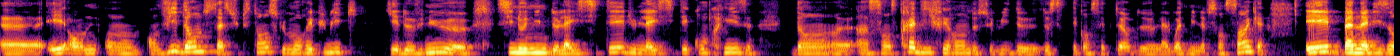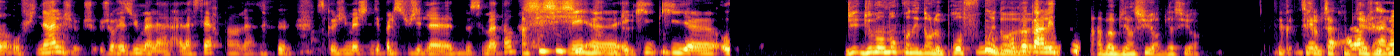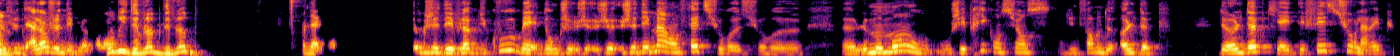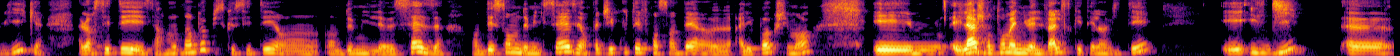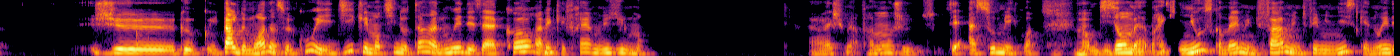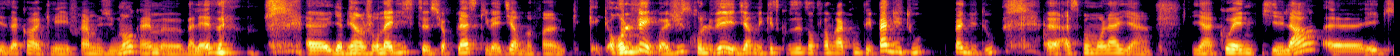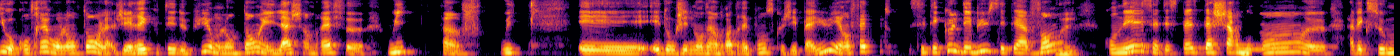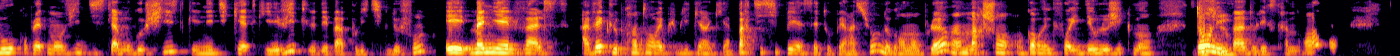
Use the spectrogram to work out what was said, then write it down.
et en, en- en vidant de sa substance le mot République, qui est devenu euh, synonyme de laïcité, d'une laïcité comprise dans euh, un sens très différent de celui de, de ses concepteurs de la loi de 1905, et banalisant au final, je, je- je résume à la, à la serpe, hein, là, parce que j'imagine que ce n'est pas le sujet de, la- de ce matin, Ah si, si, si. mais, euh, et qui, qui, euh, au- du, du moment qu'on est dans le profond et dans... on peut parler de tout. Ah bah bien sûr, bien sûr. C'est co- c'est comme ça qu'on piège le Alors, mieux. je, alors je développe. Oui, oui, développe, développe. D'accord. Donc je développe du coup, mais donc je, je- je- démarre en fait sur, euh, sur euh, euh, le moment où, j'ai pris conscience d'une forme de hold-up, de hold-up qui a été fait sur la République. Alors c'était, ça remonte un peu puisque c'était en, en 2016, en décembre 2016, et en fait j'écoutais France Inter à l'époque chez moi, et, et là j'entends Manuel Valls qui était l'invité, et il dit, je, que- que- il parle de moi d'un seul coup et il dit Clémentine Autain a noué des accords avec les frères musulmans. Alors là, je suis vraiment, j'étais assommée, quoi. Ouais. En me disant, mais breaking news, quand même, une femme, une féministe qui a noué des accords avec les frères musulmans, quand même, euh, balèze. Euh, Il y a bien un journaliste sur place qui va dire, mais enfin, relever, quoi, juste relever et dire, mais qu'est-ce que vous êtes en train de raconter? Pas du tout, pas du tout. Euh, à ce moment-là, il y a, Cohen qui est là euh, et qui, au contraire, on l'entend. J'ai réécouté depuis, on l'entend et il lâche un bref euh, oui, enfin, oui. Et, et donc, j'ai demandé un droit de réponse que j'ai pas eu. Et en fait, c'était que le début, c'était avant qu'on ait cette espèce d'acharnement euh, avec ce mot complètement vide d'islamo-gauchiste, qui est une étiquette qui évite le débat politique de fond. Et Manuel Valls, avec le printemps républicain, qui a participé à cette opération de grande ampleur, hein, marchant encore une fois idéologiquement dans Bien les sûr. pas de l'extrême droite,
